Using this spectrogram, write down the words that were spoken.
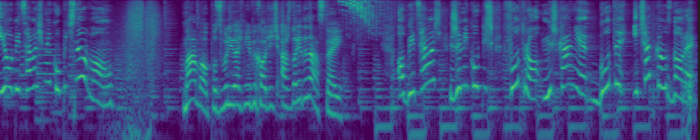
i obiecałeś mi kupić nową. Mamo, pozwoliłaś mi wychodzić aż do 11. Obiecałeś, że mi kupisz futro, mieszkanie, buty i czapkę z norek.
